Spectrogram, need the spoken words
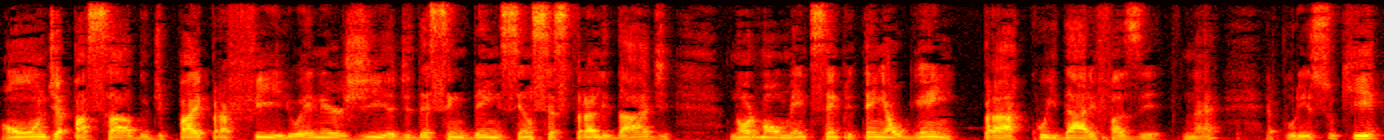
onde é passado de pai para filho, energia de descendência, ancestralidade, normalmente sempre tem alguém para cuidar e fazer, né? É por isso que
